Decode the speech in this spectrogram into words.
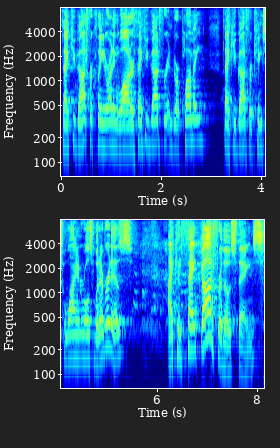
Thank you, God, for clean running water. Thank you, God, for indoor plumbing. Thank you, God, for King's Hawaiian rolls, whatever it is. I can thank God for those things,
